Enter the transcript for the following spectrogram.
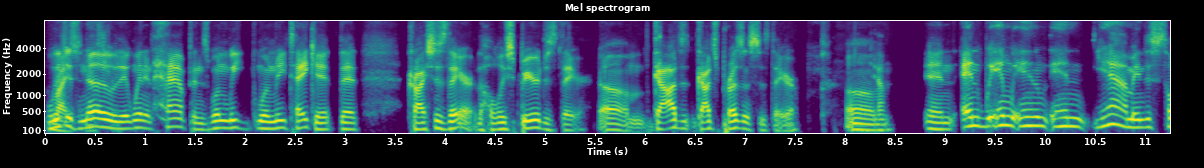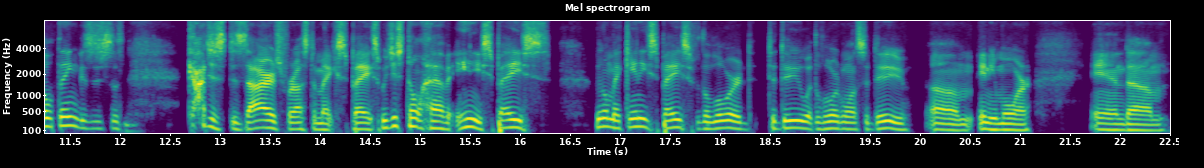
We Right, just know that when it happens, when we when we take it, that Christ is there, the Holy Spirit is there, um, God's God's presence is there, um, and and and and and yeah, I mean, this whole thing is just God just desires for us to make space. We just don't have any space. We don't make any space for the Lord to do what the Lord wants to do um, anymore, and um,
